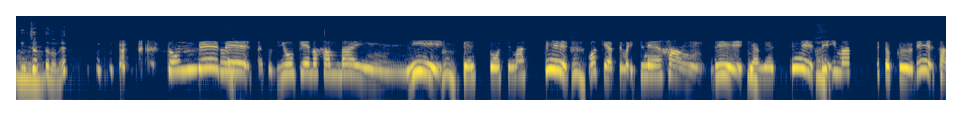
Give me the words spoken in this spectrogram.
行っちゃったのね、飛んで、はであと美容系の販売員にうん。転職をしまして、うん。わけあってまあ1年半で辞めて、はい。で今職で3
